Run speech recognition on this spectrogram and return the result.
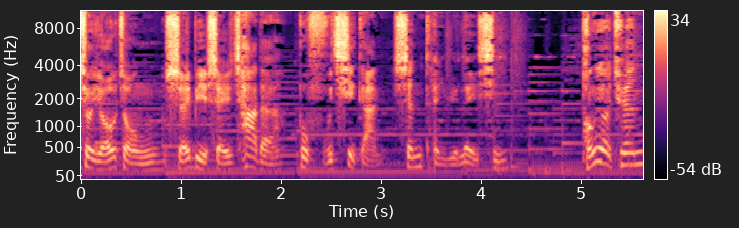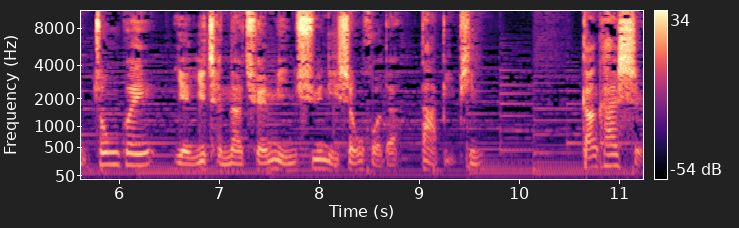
就有种谁比谁差的不服气感升腾于内心。朋友圈终归演绎成了全民虚拟生活的大比拼。刚开始，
